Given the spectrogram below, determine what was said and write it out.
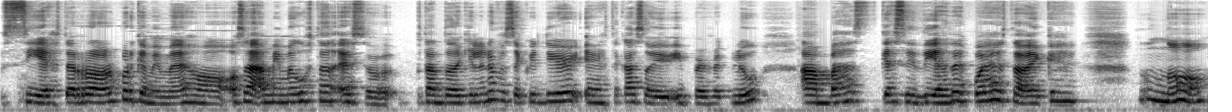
sí es terror porque a mí me dejó, o sea, a mí me gustan eso, tanto The Killing of a Sacred Deer en este caso y, y Perfect Blue, ambas que si días después estaba ahí que, no,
